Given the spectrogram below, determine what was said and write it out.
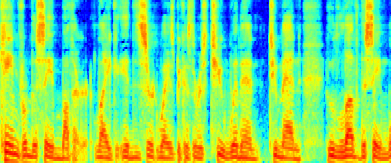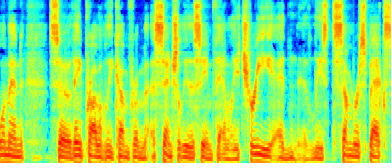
came from the same mother, like in certain ways, because there was two women, two men who loved the same woman, so they probably come from essentially the same family tree, in at least some respects.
